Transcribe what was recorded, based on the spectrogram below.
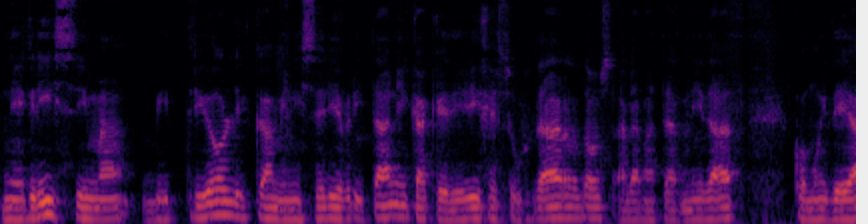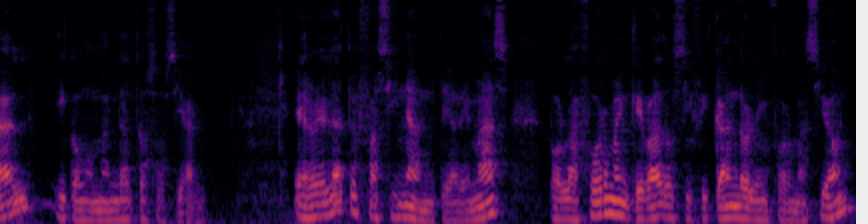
negrísima, vitriólica miniserie británica que dirige sus dardos a la maternidad como ideal y como mandato social. El relato es fascinante, además, por la forma en que va dosificando la información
